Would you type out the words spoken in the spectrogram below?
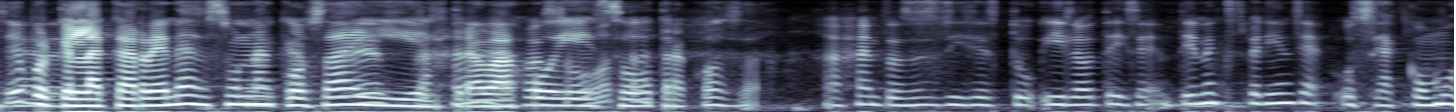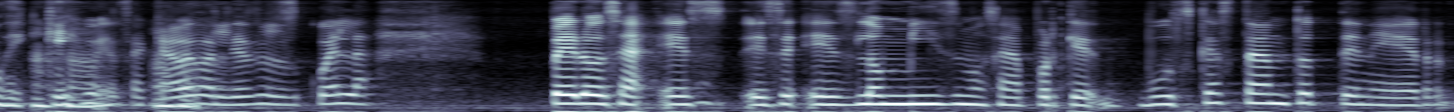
Sí, porque la carrera es una cosa y el trabajo es otra. cosa. Ajá, entonces dices tú, y luego te dicen, ¿tiene experiencia? O sea, ¿cómo de qué, güey? O sea, acaba de salir de la escuela. Pero, o sea, es, es, es lo mismo, o sea, porque buscas tanto tener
